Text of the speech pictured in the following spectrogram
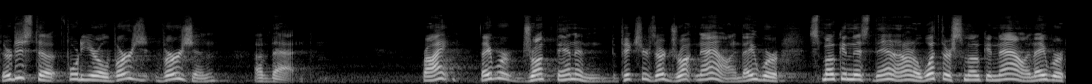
They're just a 40 year old ver- version of that. Right? They were drunk then, and the pictures, they're drunk now. And they were smoking this then. I don't know what they're smoking now. And they were,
